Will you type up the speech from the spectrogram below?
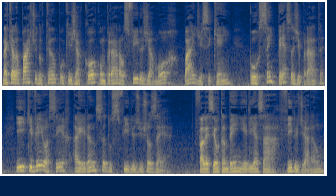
naquela parte do campo que Jacó comprara aos filhos de Amor, pai de Siquém, por cem peças de prata, e que veio a ser a herança dos filhos de José. Faleceu também Eleazar, filho de Arão,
